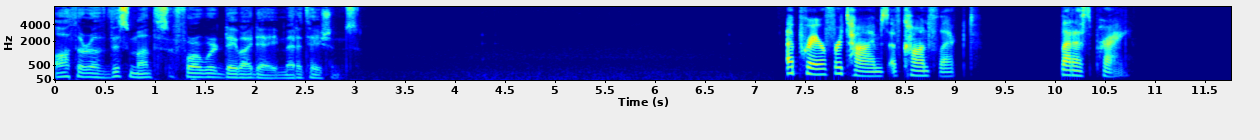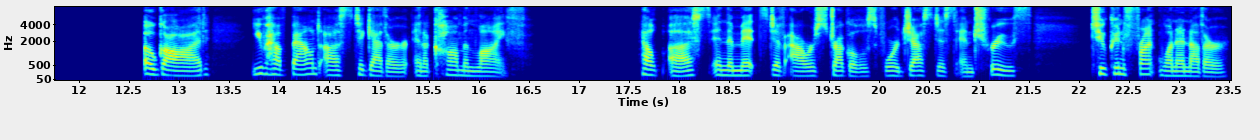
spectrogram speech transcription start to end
author of this month's Forward Day by Day Meditations. A prayer for times of conflict. Let us pray. O God, you have bound us together in a common life. Help us in the midst of our struggles for justice and truth to confront one another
